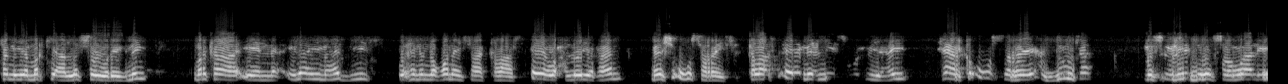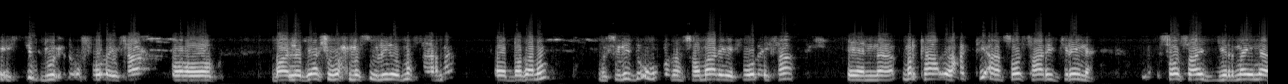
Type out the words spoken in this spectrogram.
tan iyo markii aan la soo wareegnay. Marka ilaahay mahadiis waxayna noqonaysaa class a waxa loo yaqaan meesha ugu sarreysa class a micnihiisu wuxuu yahay heerka ugu sarreeya adduunka. Mas'uuliyadduna soomaaliya si buuxda u fuulaysaa oo baaloodyaasha wax mas'uuliyada ma saarna oo badana mas'uuliyadda ugu badan soomaaliya ay fuulaysaa. Marka lacagtii aan soo saari jirayna soo saari jirnayna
